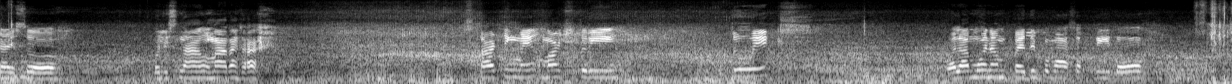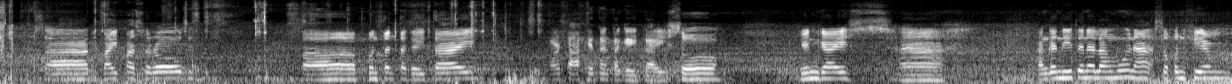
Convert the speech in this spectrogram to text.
Guys, so pulis na ang umarang sa starting May, March 3 2 weeks. Wala mo nang pwedeng pumasok dito sa bypass road papuntang Tagaytay or paakit ng Tagaytay. So yun guys ah, hanggang dito na lang muna. So confirm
